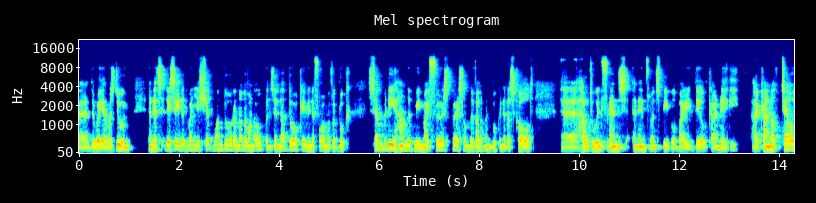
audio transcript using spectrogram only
uh, the way I was doing, and they say that when you shut one door, another one opens, and that door came in the form of a book. Somebody handed me my first personal development book, and it was called uh, "How to Win Friends and Influence People" by Dale Carnegie. I cannot tell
